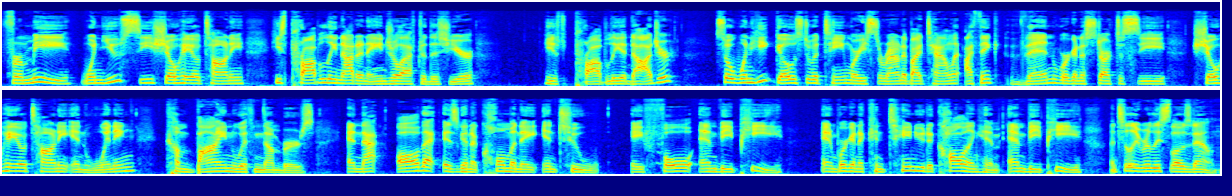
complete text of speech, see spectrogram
for me, when you see Shohei Ohtani, he's probably not an Angel after this year. He's probably a Dodger. So when he goes to a team where he's surrounded by talent, I think then we're going to start to see Shohei Ohtani in winning combined with numbers. And that all that is going to culminate into a full MVP. And we're going to continue to calling him MVP until he really slows down.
